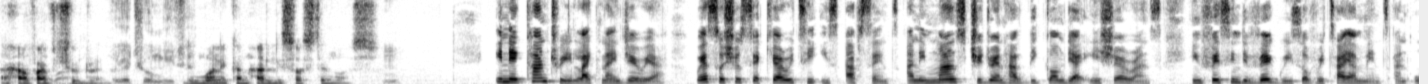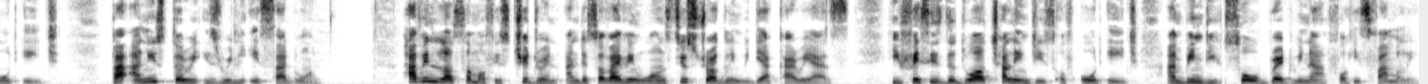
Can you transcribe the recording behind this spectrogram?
I have five children. The money can hardly sustain us. Hmm? In a country like Nigeria, where social security is absent and a man's children have become their insurance in facing the vagaries of retirement and old age, Pa Ani's story is really a sad one. Having lost some of his children and the surviving ones still struggling with their careers, he faces the dual challenges of old age and being the sole breadwinner for his family.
